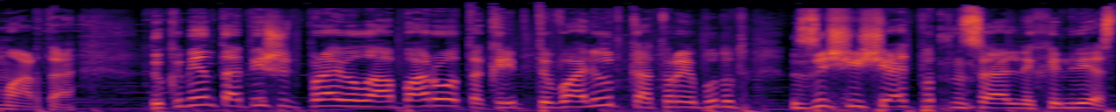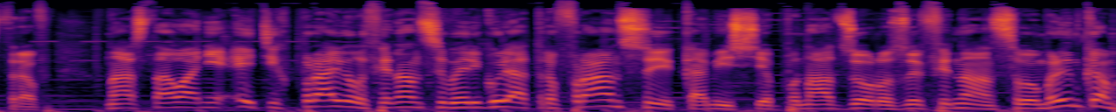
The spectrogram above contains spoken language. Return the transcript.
марта. Документ опишет правила оборота криптовалют, которые будут защищать потенциальных инвесторов. На основании этих правил финансовый регулятор Франции, комиссия по надзору за финансовым рынком,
